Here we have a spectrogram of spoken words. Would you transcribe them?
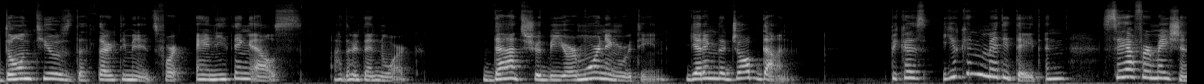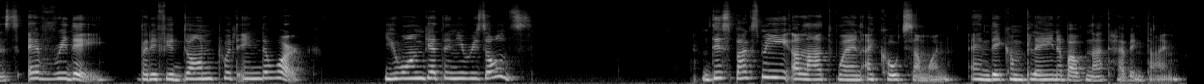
don't use the 30 minutes for anything else other than work. That should be your morning routine, getting the job done. Because you can meditate and say affirmations every day, but if you don't put in the work, you won't get any results. This bugs me a lot when I coach someone and they complain about not having time.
